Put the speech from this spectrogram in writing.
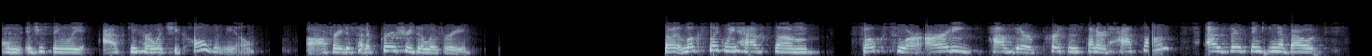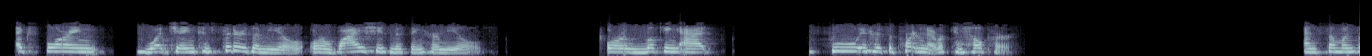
and interestingly, asking her what she calls a meal, offering to set up grocery delivery. So it looks like we have some folks who are already have their person-centered hats on as they're thinking about exploring what Jane considers a meal or why she's missing her meals, or looking at who in her support network can help her. And someone's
